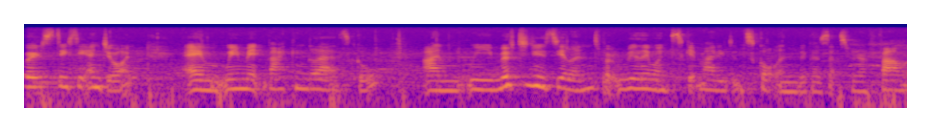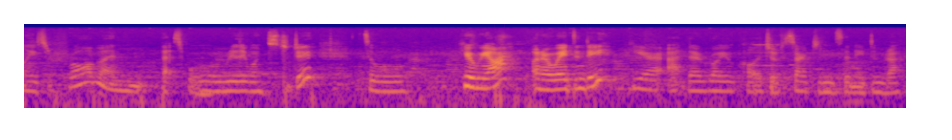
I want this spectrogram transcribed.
We're Stacey and John. Um, we met back in Glasgow and we moved to New Zealand but really wanted to get married in Scotland because that's where our families are from and that's what we really wanted to do. So here we are on our wedding day here at the Royal College of Surgeons in Edinburgh.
